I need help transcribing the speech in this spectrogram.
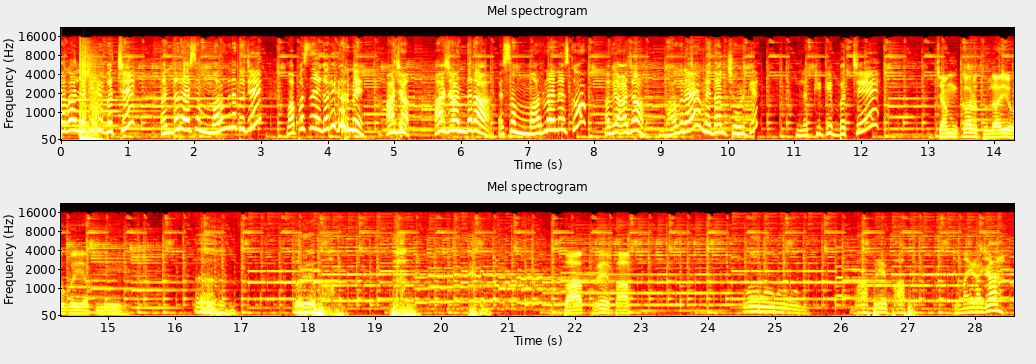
के भागता का लकी के बच्चे अंदर ऐसा मारूँगी ना तुझे वापस नहीं आएगा कि घर में? आजा आजा अंदर आ। ऐसा मारना है ना इसको? अभी आजा भाग रहा है मैदान छोड़ के। लकी के बच्चे। जमकर धुलाई हो गई अपनी। अरे बाप रे बाप। ओ बाप रे बाप। जमाई राजा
